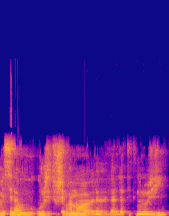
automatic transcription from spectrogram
Mais c'est là où, j'ai touché vraiment la, technologie.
